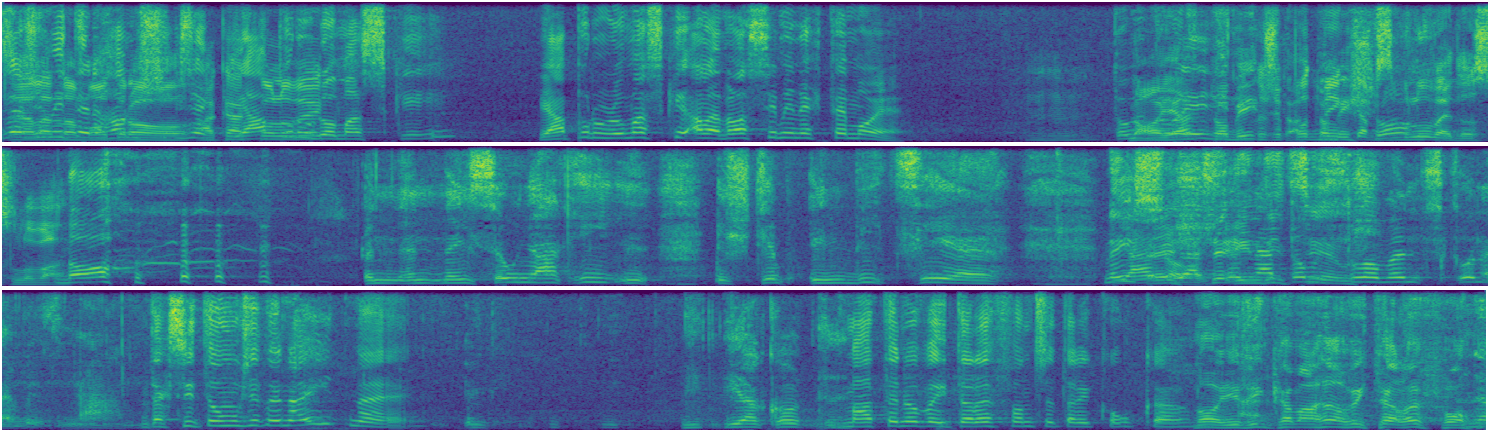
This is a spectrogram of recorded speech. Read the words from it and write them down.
zeleno, ten modro, Hamšík já půjdu do masky, já půjdu do masky, ale vlasy mi nechte moje. To by No, bylo ja- to by- Akože to by podmienka v šlo? zmluve doslova. No, Ne- Nejsou nějaký eh, ještě indicie. Nejsou. já, já Ještě se na tom už. Slovensku nevyznám. tak si to můžete najít, ne? Jako, Máte nový telefon, se tady kouká. No, Jirinka má nový telefon. no,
